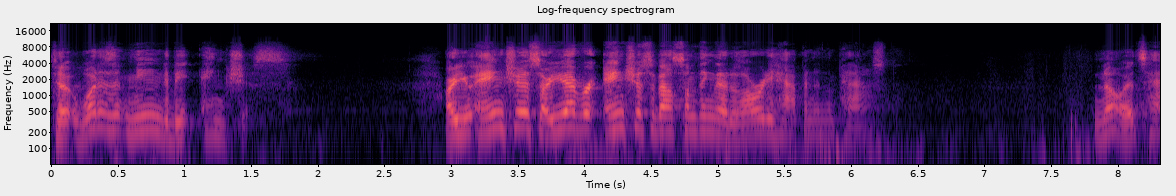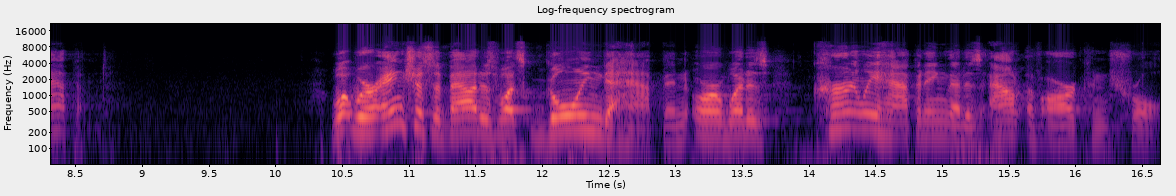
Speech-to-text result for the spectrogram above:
To, what does it mean to be anxious? Are you anxious? Are you ever anxious about something that has already happened in the past? No, it's happened. What we're anxious about is what's going to happen or what is currently happening that is out of our control.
